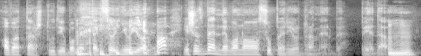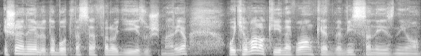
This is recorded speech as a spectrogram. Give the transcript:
Avatar stúdióba vettek fel New Yorkba, és az benne van a Superior Drummerbe például. Uh-huh. És olyan élő dobot veszel fel, hogy Jézus Mária. Hogyha valakinek van kedve visszanézni a,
